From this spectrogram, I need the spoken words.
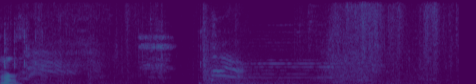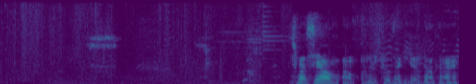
Oh. Just want to see how, how, many kills I can get without dying.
